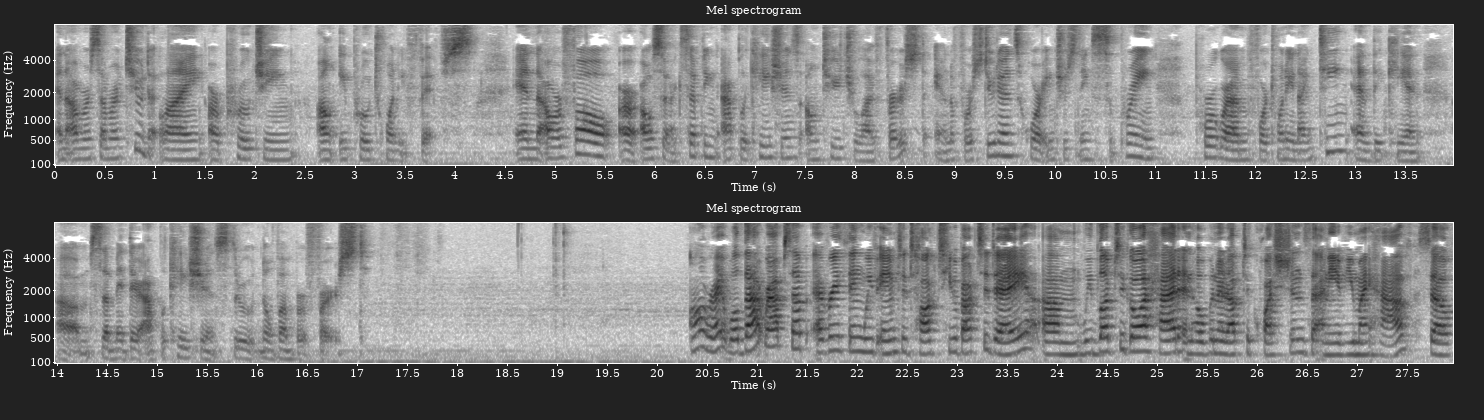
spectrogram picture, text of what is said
and our summer two deadline are approaching on April 25th. And our fall are also accepting applications until July 1st. And for students who are interested in spring program for 2019 and they can um, submit their applications through November 1st. All right, well, that wraps up everything we've aimed to talk to you about today. Um, we'd love to go ahead and open it up to questions that any of you might have. So,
